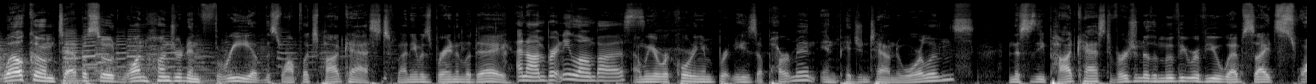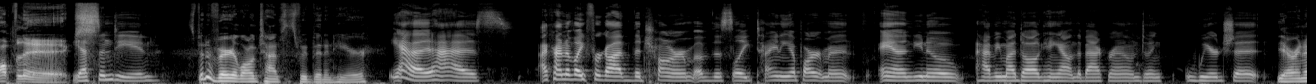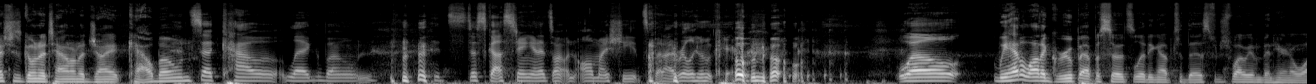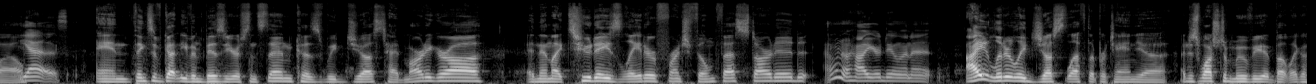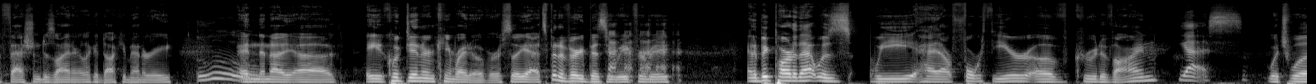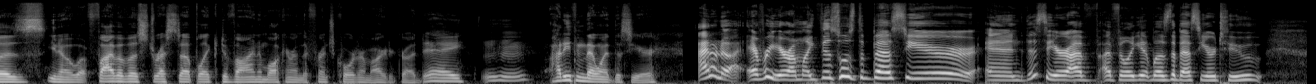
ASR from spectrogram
Welcome to episode 103 of the Swampflix podcast. My name is Brandon Ledet, And I'm Britnee Lombas. and we are recording in Britnee's apartment in Pigeontown, New Orleans. And this is the podcast version of the movie review website Swampflix. yes, indeed. It's been a very long time since we've been in here. Yeah, it has. I kind of like forgot the charm of this like tiny apartment and, you know, having my dog hang out in the background doing weird shit. Yeah, right now she's going to town on a giant cow bone. It's a cow leg bone. it's disgusting and it's on all my sheets, but I really don't care. Oh no. well, we had a lot of group episodes leading up to this, which is why we haven't been here in a while. Yes. and things have gotten even busier since then because we just had Mardi Gras, and then like two days later, French Film Fest started. I don't know how you're doing it. I literally just left the Prytania. I just watched a movie about like a fashion designer, like a documentary, Ooh. and then I uh, ate a quick dinner and came right over. So yeah, it's been a very busy week for me. And a big part of that was we had our fourth year of Krewe Divine, yes. which was you know what five of us dressed up like Divine and walking around the French Quarter on Mardi Gras Day. Mm-hmm. How do you think that went this year? I don't know. Every year I'm like, this was the best year, and this year I've I feel like it was the best year too,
